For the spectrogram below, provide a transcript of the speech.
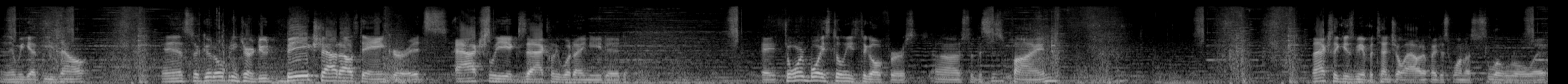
And then we get these out. And it's a good opening turn. Dude, big shout outs to Anchor. It's actually exactly what I needed. Okay, Thorn Boy still needs to go first. Uh, so this is fine. That actually gives me a potential out if I just want to slow roll it.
